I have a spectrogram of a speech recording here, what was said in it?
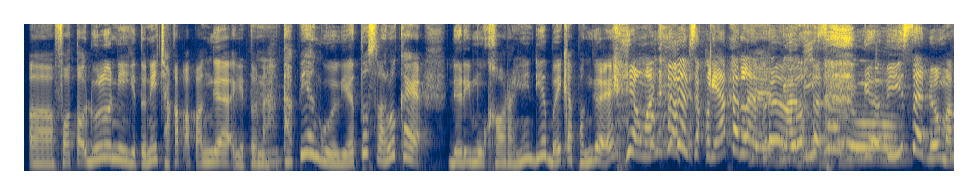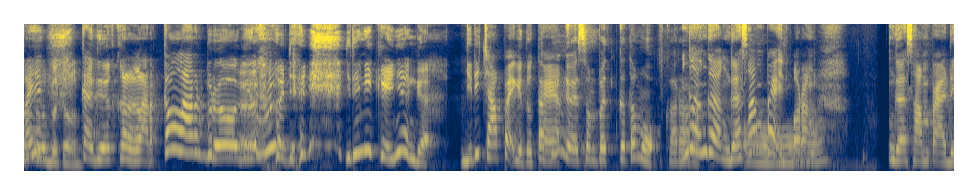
eh, foto dulu nih gitu nih cakep apa enggak gitu nah Hmm. tapi yang gue lihat tuh selalu kayak dari muka orang ini dia baik apa enggak ya yang mana gak bisa kelihatan lah bro Nggak bisa dong. Nggak bisa dong makanya Betul, betul. kagak kelar-kelar bro gitu jadi jadi ini kayaknya enggak jadi capek gitu tapi kayak nggak sempet ketemu karena Enggak enggak enggak sampai Oh. orang nggak sampai ada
